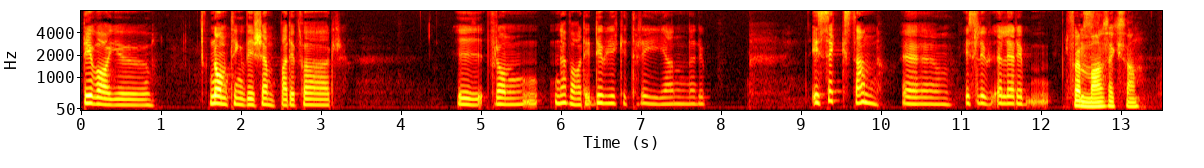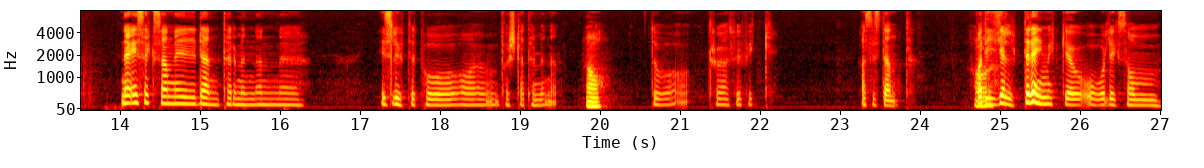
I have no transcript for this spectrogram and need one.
Det var ju någonting vi kämpade för i, från, när var det? Du gick i trean, när du, i sexan, eh, i slut, eller i, femman, sexan. Nej, i sexan i den terminen, eh, i slutet på eh, första terminen. Ja. Då tror jag att vi fick assistent. Ja, Vad det hjälpte dig mycket och liksom...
